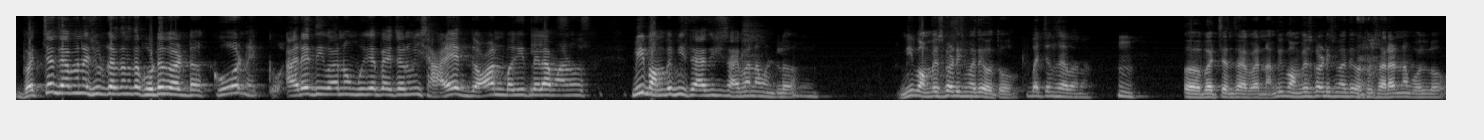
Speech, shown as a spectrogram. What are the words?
बच्चन साहेबांना शूट करताना तर खोटंच वाटतं. कोण? अरे दिवानो मुझे पहचानो. मी शाळेत जॉन बघितलेला माणूस. मी बॉम्बे मी त्या दिवशी साहेबांना म्हटलं. मी बॉम्बे स्कॉटिशमध्ये होतो. बच्चन साहेबांना. बच्चन साहेबांना. मी बॉम्बे स्कॉटिशमध्ये होतो. सरांना बोललो.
